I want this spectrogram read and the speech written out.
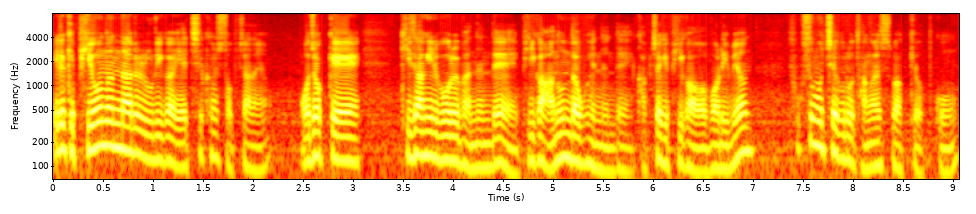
이렇게 비 오는 날을 우리가 예측할 수 없잖아요. 어저께 기상일보를 봤는데 비가 안 온다고 했는데 갑자기 비가 와버리면 속수무책으로 당할 수밖에 없고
